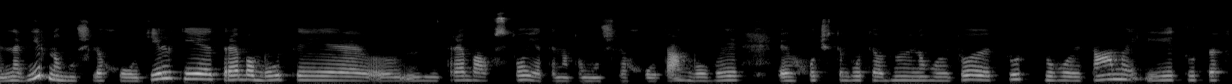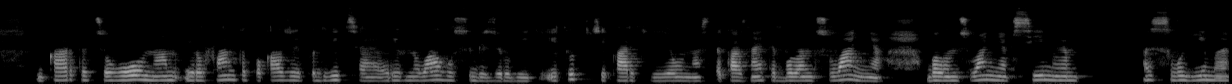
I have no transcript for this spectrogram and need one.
на вірному шляху, тільки треба бути, треба встояти на тому шляху, так? бо ви е, хочете бути одною ногою тут, другою там, і тут карта цього нам Ірофанта показує, подивіться, рівновагу собі зробіть. І тут в цій карті є у нас така, знаєте, балансування, балансування всіми своїми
